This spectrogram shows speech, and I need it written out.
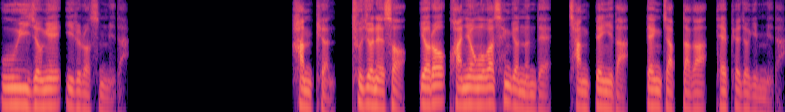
우의정에 이르렀습니다. 한편 투전에서 여러 관용어가 생겼는데 장땡이다, 땡잡다가 대표적입니다.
